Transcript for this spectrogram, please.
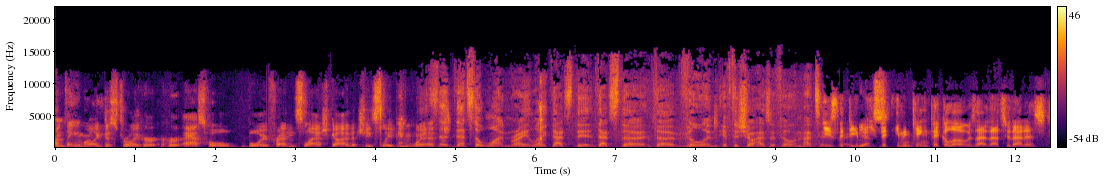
I'm thinking more like destroy her her asshole boyfriend slash guy that she's sleeping with. That's the, that's the, one, right? Like that's the that's the the villain. If the show has a villain, that's it. He's the right? demon. Yes. He's the demon king Piccolo. Is that that's who that is?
